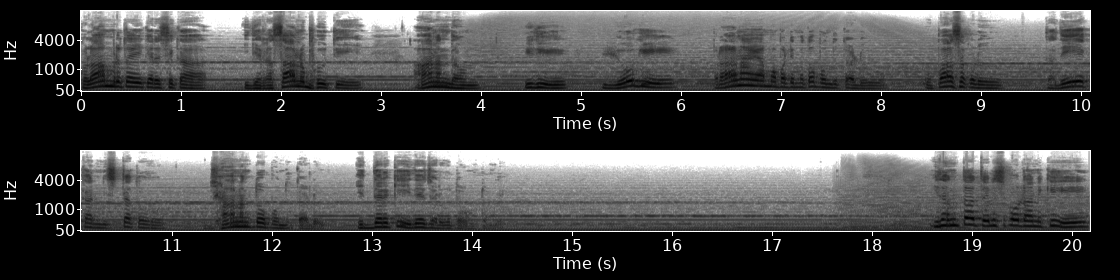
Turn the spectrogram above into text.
కులామృతైక రసిక ఇది రసానుభూతి ఆనందం. ఇది యోగి ప్రాణాయామ పటిమతో పొందుతాడు. ఉపాసకుడు తదేక నిష్టతో ధ్యానంతో పొందుతాడు. ఇద్దరికీ ఇదే జరుగుతూ ఉంటుంది. ఇదంతా తెలుసుకోవడానికి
